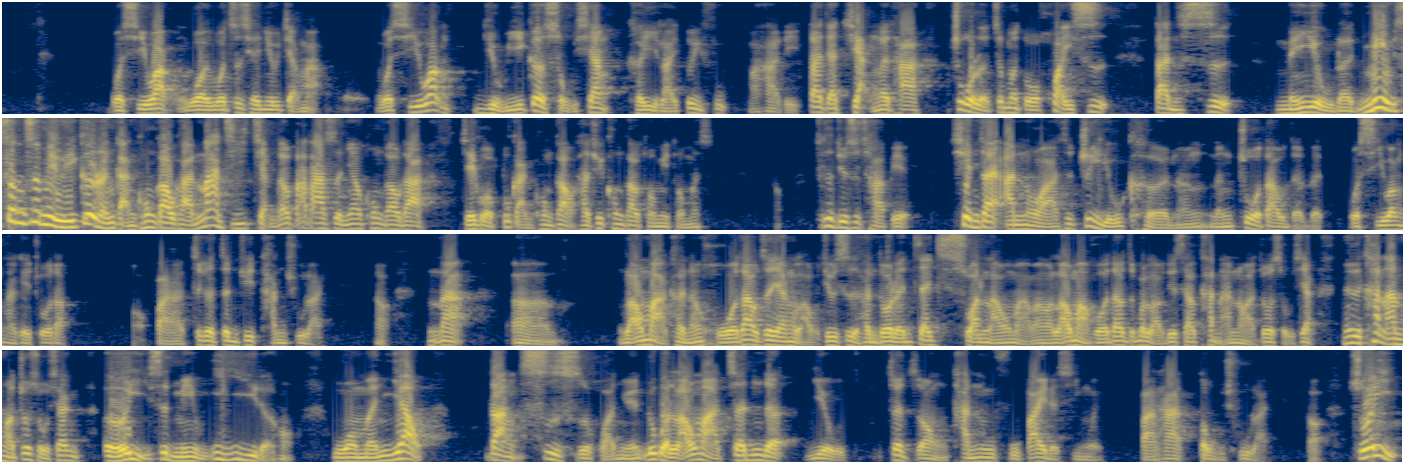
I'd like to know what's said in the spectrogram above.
我希望，我我之前有讲嘛，我希望有一个首相可以来对付马哈迪。大家讲了他做了这么多坏事，但是。没有人，没有，甚至没有一个人敢控告他。那集讲到大大声要控告他，结果不敢控告，他去控告 Tommy Thomas。好，这个就是差别。现在安华是最有可能能做到的人，我希望他可以做到。哦，把这个证据摊出来。啊，那呃，老马可能活到这样老，就是很多人在酸老马嘛。老马活到这么老，就是要看安华做首相。但是看安华做首相而已是没有意义的哈。我们要让事实还原。如果老马真的有。这种贪污腐败的行为，把它抖出来啊！所以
